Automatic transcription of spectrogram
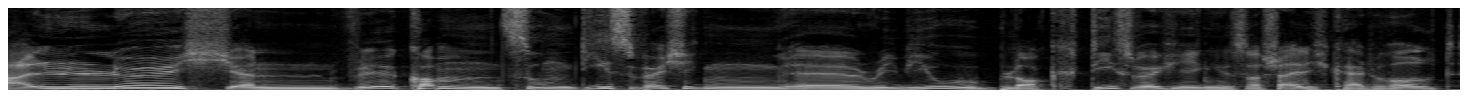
Hallöchen, willkommen zum dieswöchigen äh, Review-Blog. Dieswöchigen ist wahrscheinlich kein Wort,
